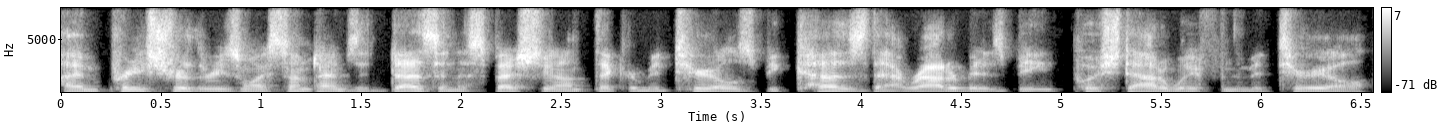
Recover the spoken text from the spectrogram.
I'm pretty sure the reason why sometimes it doesn't, especially on thicker materials, because that router bit is being pushed out away from the material.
